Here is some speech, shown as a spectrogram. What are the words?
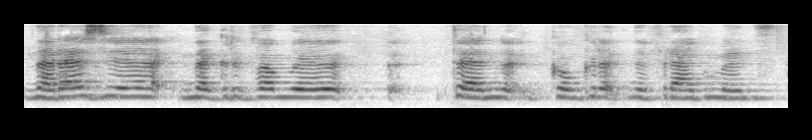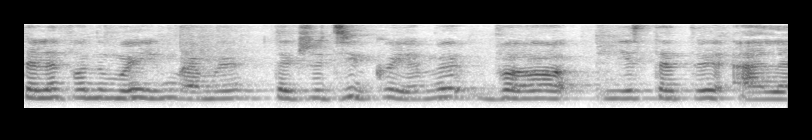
Na razie nagrywamy ten konkretny fragment z telefonu mojej mamy, także dziękujemy, bo niestety, ale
